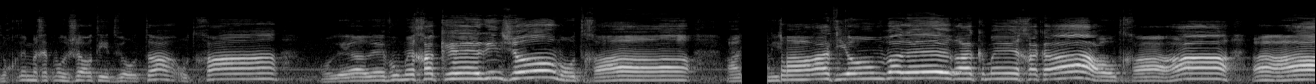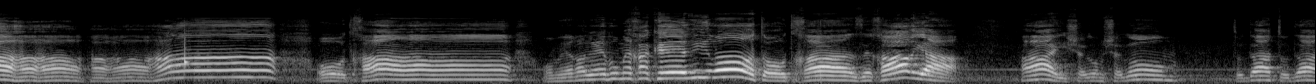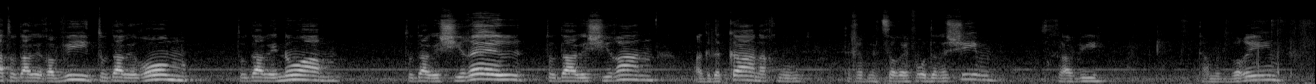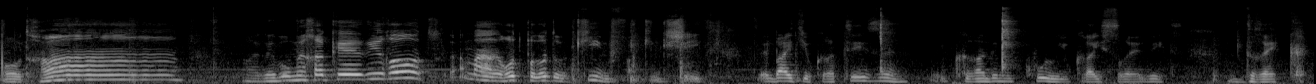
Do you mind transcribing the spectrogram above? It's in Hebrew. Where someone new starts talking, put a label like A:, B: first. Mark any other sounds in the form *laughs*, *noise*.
A: זוכרים איך אתמול שרתי את ואותה? אותך עולה ערב ומחכה לנשום אותך. אני שומעת יום וליל רק מחכה אותך. אותך אומר הלב ומחכה לראות אותך זכריה. היי, שלום שלום. תודה, תודה, תודה לרביד, תודה לרום, תודה לנועם, תודה לשיראל, תודה לשירן. רק דקה, אנחנו תכף נצרף עוד אנשים. צריך להביא כמה דברים. אותך, הוא מחכה לראות. למה לראות פה לא דורקים? פאקינג שיט. זה בית יוקרתי זה. יוקרה דמיקול, יוקרה ישראלית. דרק.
